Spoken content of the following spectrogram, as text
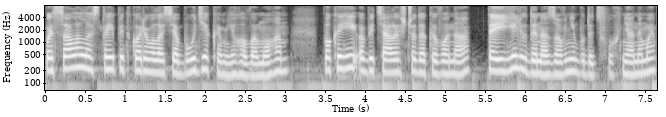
писала листи і підкорювалася будь-яким його вимогам, поки їй обіцяли, що доки вона та її люди назовні будуть слухняними,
